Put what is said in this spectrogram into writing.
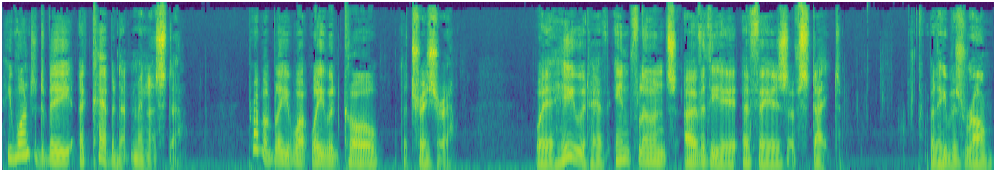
He wanted to be a cabinet minister, probably what we would call the treasurer, where he would have influence over the affairs of state. But he was wrong.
